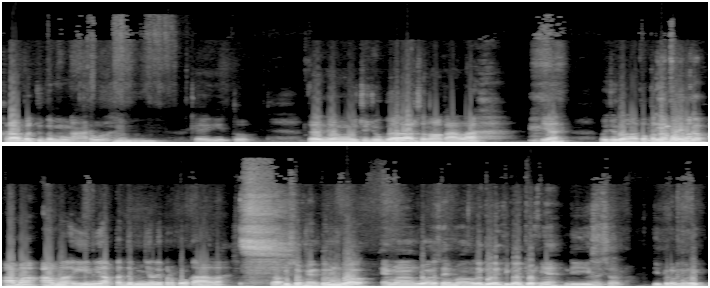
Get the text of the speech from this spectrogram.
kerabat juga mengaruh lah. Kayak gitu. Dan yang lucu juga Arsenal kalah ya. Gue juga nggak tahu kenapa FA nggak- Cup. ama ama ini akademinya Liverpool kalah. Tapi Southampton gua emang gua rasa emang lagi lagi gacornya di Gacor. di Premier League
